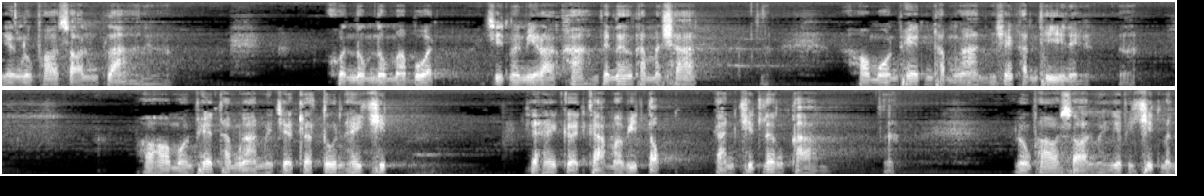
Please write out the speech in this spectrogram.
อย่างหลวงพ่อสอนพระเนี่ย คนหนุ่มๆมมาบวชจิตมันมีราคาเป็นเรื่องธรรมชาติฮอร์โมนเพศทำงานไม่ใช่ขันทีเนี่ยพอฮอร์โมนเพศทำงานมันจะกระตุ้นให้คิด จะให้เกิดกามวิตก การคิดเรื่องกามหลวงพ่อสอนว่าอย่าไปคิดมัน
